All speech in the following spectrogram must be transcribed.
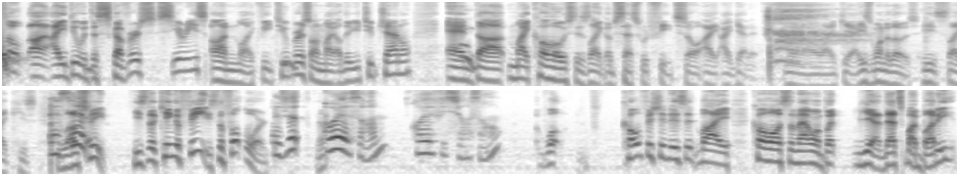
So uh, I do a Discovers series on like VTubers on my other YouTube channel, and uh, my co-host is like obsessed with feet. So I, I get it. You know, like yeah, he's one of those. He's like he's he loves it- feet. He's the king of feet. He's the foot lord. Is it No. Koe-san? Koe-fission-san? Well, Coefficient isn't my co-host on that one, but yeah, that's my buddy.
